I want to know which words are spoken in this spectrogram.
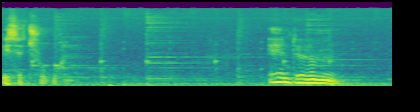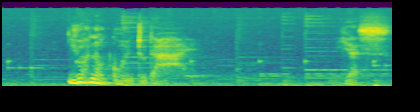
is a true one. And um, you are not going to die. Yes.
